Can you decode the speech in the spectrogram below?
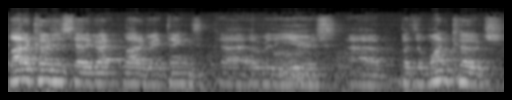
a lot of coaches said a great, lot of great things uh, over the years. Uh, but the one coach,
